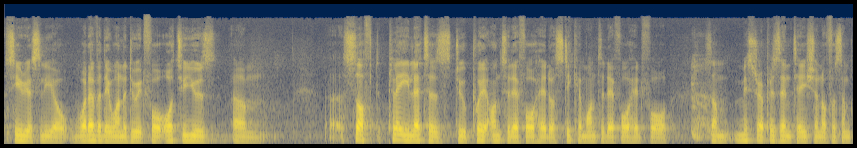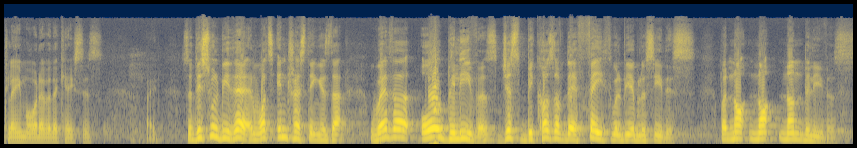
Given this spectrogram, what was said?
seriously or whatever they want to do it for, or to use um, uh, soft play letters to put it onto their forehead or stick them onto their forehead for some misrepresentation or for some claim or whatever the case is. Right? So this will be there. And what's interesting is that whether all believers, just because of their faith, will be able to see this, but not, not non believers.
